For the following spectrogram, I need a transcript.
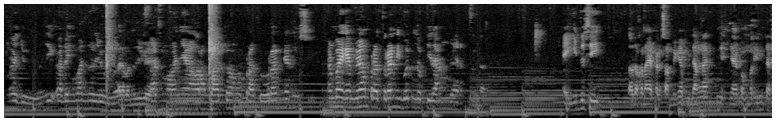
Enggak juga sih, ada yang bandel juga. ada bandel juga ya semuanya orang patuh sama peraturan kan. Kan banyak yang bilang peraturan dibuat untuk dilanggar. kayak gitu sih Tau udah kena efek sampingnya bilangnya nyari pemerintah.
